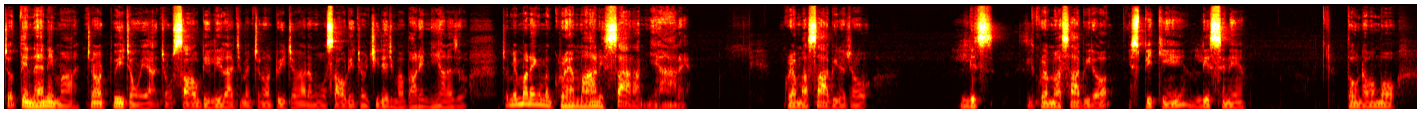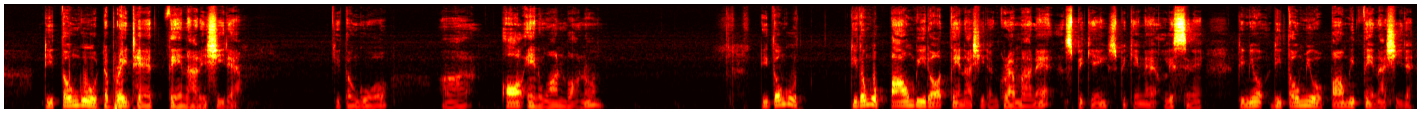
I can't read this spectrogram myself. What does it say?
ကျွန်တော်တင်တန်းနေမှာကျွန်တော်တွေးကြုံရကျွန်တော်စာအုပ်တွေလေ့လာခြင်းမှာကျွန်တော်တွေးကြုံရတာမျိုးစာအုပ်တွေကျွန်တော်ကြည့်တဲ့ခြင်းမှာဘာတွေမြင်ရလဲဆိုတော့ကျွန်တော်မြန်မာနိုင်ငံမှာ grammar နေစတာများတယ် grammar စပြီးတော့ကျွန်တော် list grammar စပြီးတော့ speaking listening သုံးတာမှမဟုတ်ဒီသုံးခုကို the break ထဲသင်တာတွေရှိတယ်ဒီသုံးခုကိုအာ all in one ပေါ့နော်ဒီသုံးခုဒီသုံးခုပေါင်းပြီးတော့သင်တာရှိတယ် grammar နဲ့ speaking speaking နဲ့ listening ဒီမျိုးဒီသုံးမျိုးပေါင်းပြီးသင်တာရှိတယ်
